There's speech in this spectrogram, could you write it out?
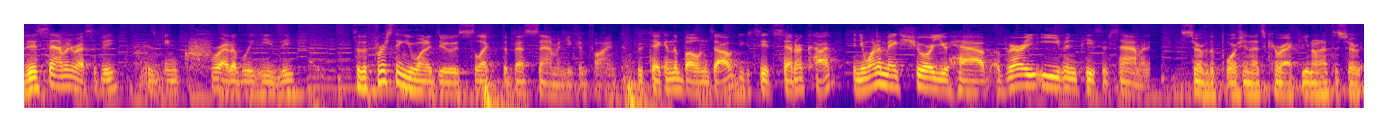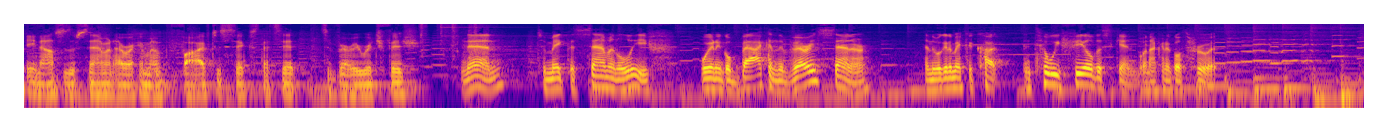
This salmon recipe is incredibly easy. So the first thing you want to do is select the best salmon you can find. We've taken the bones out. You can see it's center cut. And you want to make sure you have a very even piece of salmon. Serve the portion that's correct. You don't have to serve eight ounces of salmon. I recommend five to six. That's it. It's a very rich fish. And then, to make the salmon leaf, we're going to go back in the very center and then we're going to make a cut until we feel the skin. We're not going to go through it.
